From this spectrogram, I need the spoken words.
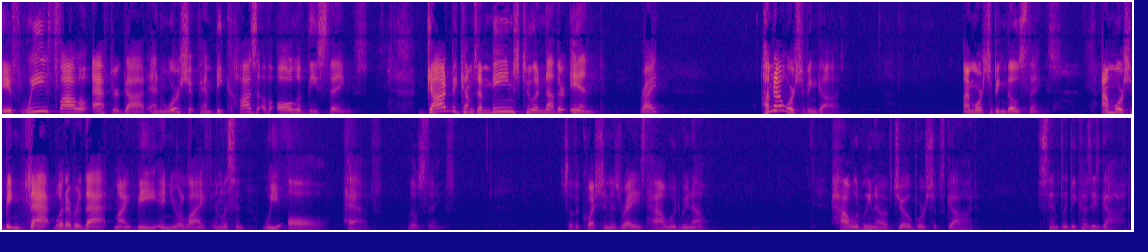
If we follow after God and worship Him because of all of these things, God becomes a means to another end, right? I'm not worshiping God, I'm worshiping those things. I'm worshiping that, whatever that might be in your life. And listen, we all have those things. So the question is raised how would we know? How would we know if Job worships God simply because he's God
